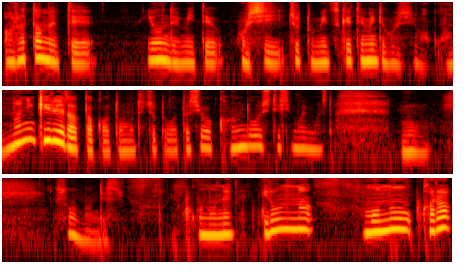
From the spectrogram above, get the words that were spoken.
改めて読んでみてほしい。ちょっと見つけてみてほしい。こんなに綺麗だったかと思ってちょっと私は感動してしまいました。うん、そうなんです。このねいろんなものから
